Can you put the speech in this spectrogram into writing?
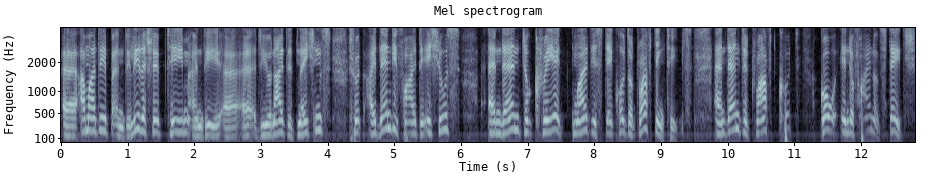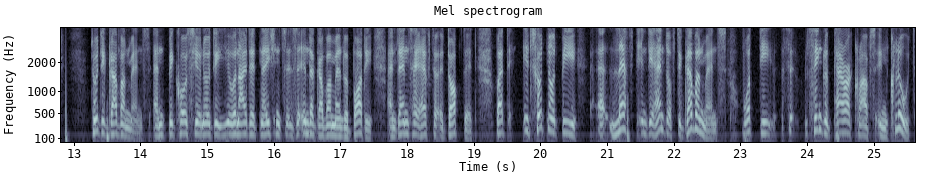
uh, Amandeep and the leadership team and the, uh, uh, the United Nations should identify the issues and then to create multi-stakeholder drafting teams. And then the draft could go in the final stage to the governments. And because, you know, the United Nations is an intergovernmental body, and then they have to adopt it. But it should not be uh, left in the hand of the governments what the single paragraphs include.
